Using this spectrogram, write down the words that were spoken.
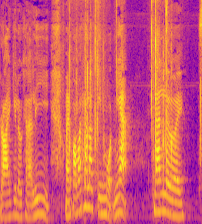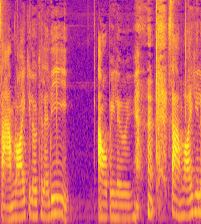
100กิโลแคลอรี่หมายความว่าถ้าเรากินหมดเนี่ยนั่นเลย 300กิโลแคลอรี่เอาไปเลย 300กิโล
